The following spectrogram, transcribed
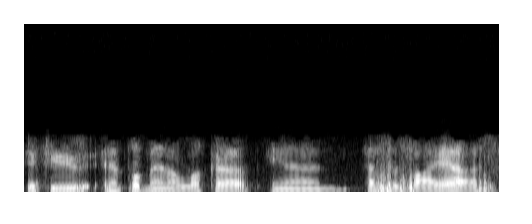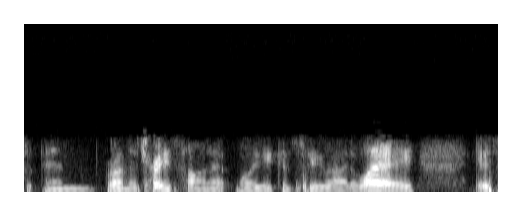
if you implement a lookup in SSIS and run a trace on it, well, you can see right away it's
